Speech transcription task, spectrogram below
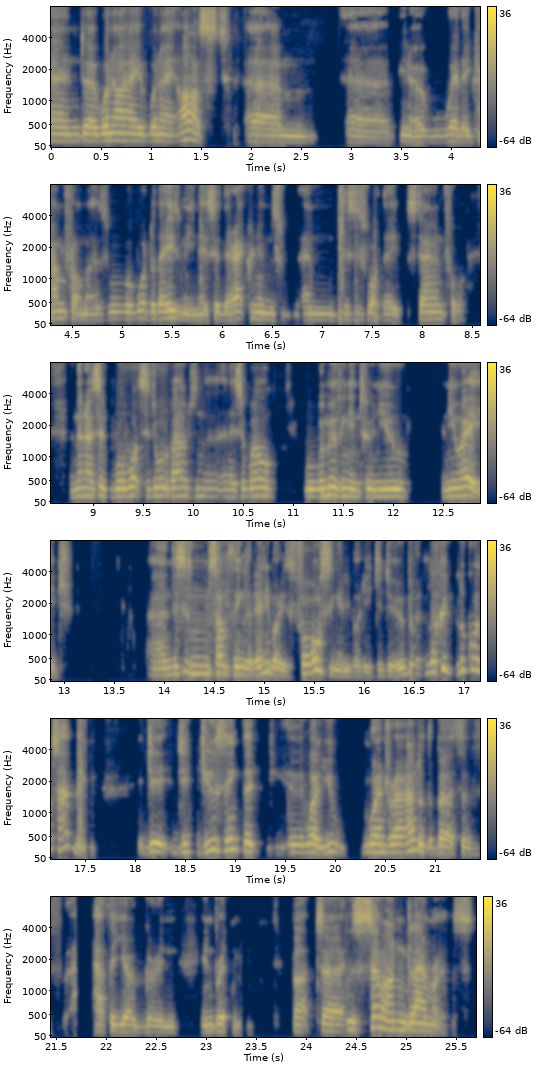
And uh, when I when I asked um, uh, you know, where they'd come from. I was, well, what do these mean? They said they're acronyms and this is what they stand for. And then I said, well, what's it all about? And, and they said, well, we're moving into a new, a new age. And this isn't something that anybody's forcing anybody to do, but look at, look what's happening. Did, did you think that, well, you weren't around at the birth of Hatha Yoga in, in Britain, but uh, it was so unglamorous.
